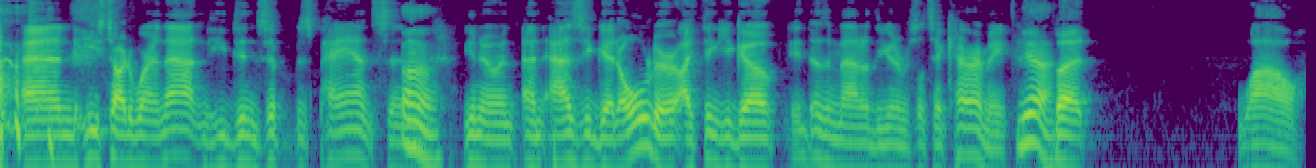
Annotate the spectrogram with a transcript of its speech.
and he started wearing that, and he didn't zip up his pants, and Uh-huh. you know, and, and as you get older, I think you go, it doesn't matter, the universe will take care of me. Yeah. But wow,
